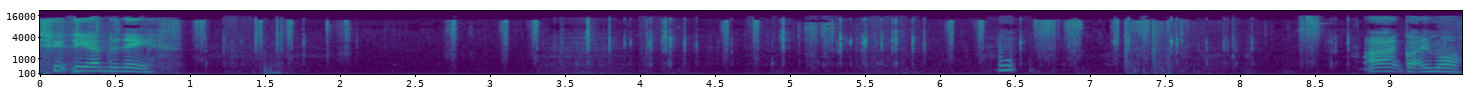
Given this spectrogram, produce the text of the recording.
Shoot the underneath. Oh. I ain't got any more.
